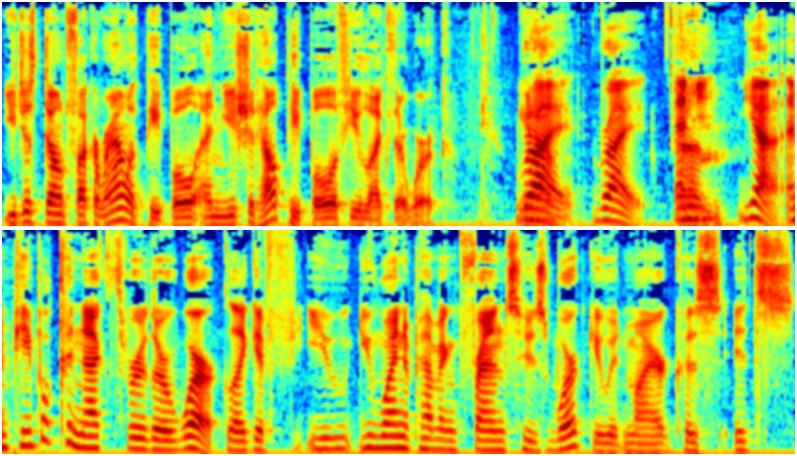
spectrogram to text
you just don't fuck around with people, and you should help people if you like their work. you know? Right, right, and Um, yeah, and people connect through their work. Like if you you wind up having friends whose work you admire because it's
